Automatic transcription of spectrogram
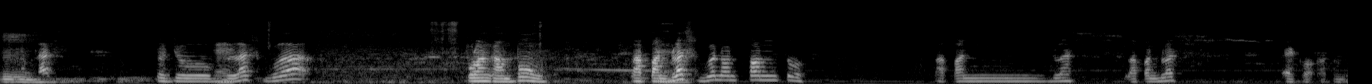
Hmm. 17 gua pulang kampung. 18 gua nonton tuh. 18 18 eh kok 18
